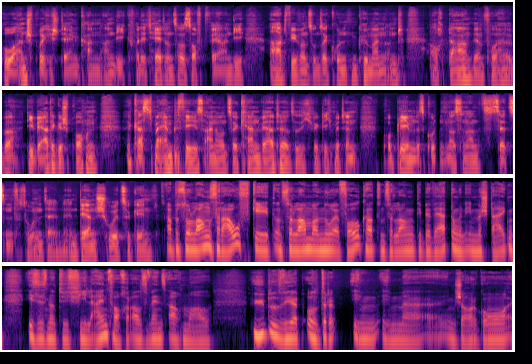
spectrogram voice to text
hohe Ansprüche stellen kann an die Qualität unserer Software, an die Art, wie wir uns unsere Kunden kümmern. Und auch da, wir haben vorher über die Werte gesprochen, Customer Empathy ist einer unserer Kernwerte, also sich wirklich mit den Problemen des Kunden auseinanderzusetzen, versuchen, in deren Schuhe zu gehen. Aber solange es raufgeht und solange man nur Erfolg hat und solange die Bewertungen immer steigen, ist es natürlich viel einfacher, als wenn es auch mal übel wird oder im, im, äh, im Jargon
